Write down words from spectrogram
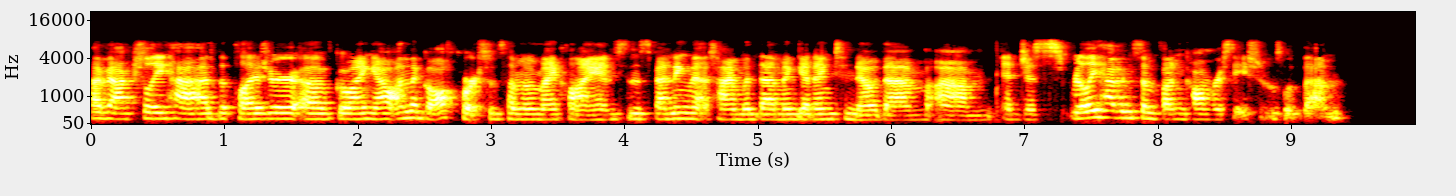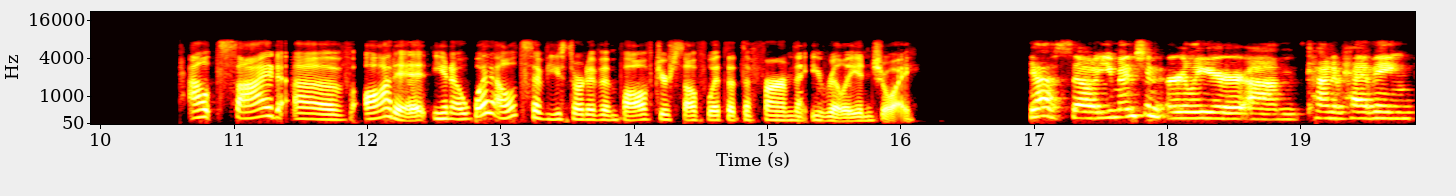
I've actually had the pleasure of going out on the golf course with some of my clients and spending that time with them and getting to know them um, and just really having some fun conversations with them outside of audit, you know, what else have you sort of involved yourself with at the firm that you really enjoy? Yeah, so you mentioned earlier um, kind of having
